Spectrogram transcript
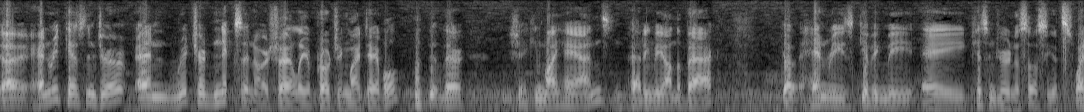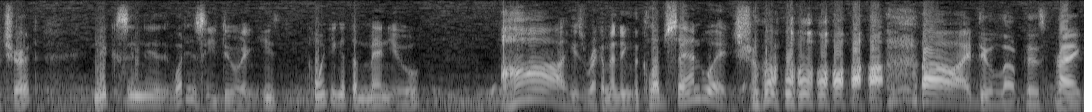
uh, Henry Kissinger and Richard Nixon are shyly approaching my table. They're shaking my hands and patting me on the back. Uh, Henry's giving me a Kissinger and Associates sweatshirt. Nixon, is, what is he doing? He's pointing at the menu. Ah, he's recommending the club sandwich. oh, I do love this, Frank.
